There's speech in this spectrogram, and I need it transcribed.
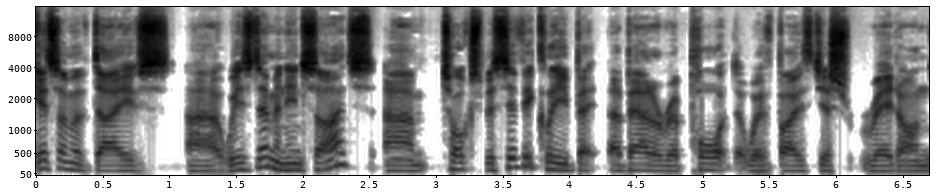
get some of Dave's uh, wisdom and insights. Um, talk specifically about a report that we've both just read on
